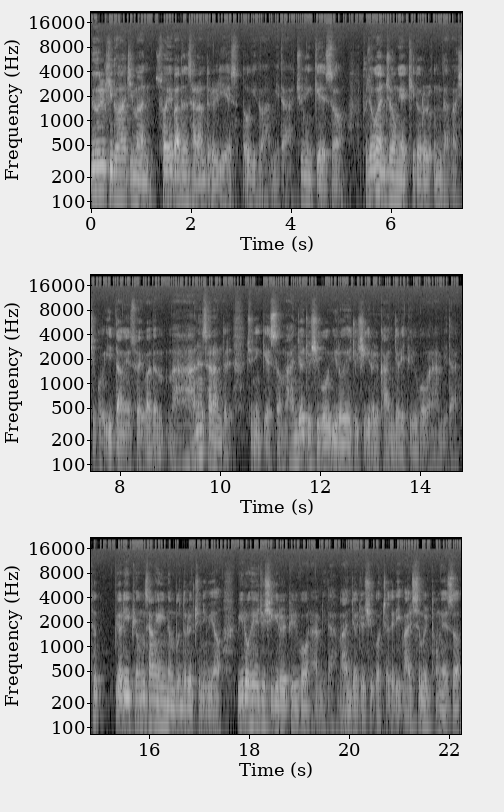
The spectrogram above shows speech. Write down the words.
늘 기도하지만 소외받은 사람들을 위해서 또 기도합니다. 주님께서 부족한 종의 기도를 응답하시고 이 땅에 소외받은 많은 사람들 주님께서 만져주시고 위로해 주시기를 간절히 빌고 원합니다. 특별히 병상에 있는 분들을 주님이여 위로해 주시기를 빌고 원합니다. 만져주시고 저들이 말씀을 통해서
